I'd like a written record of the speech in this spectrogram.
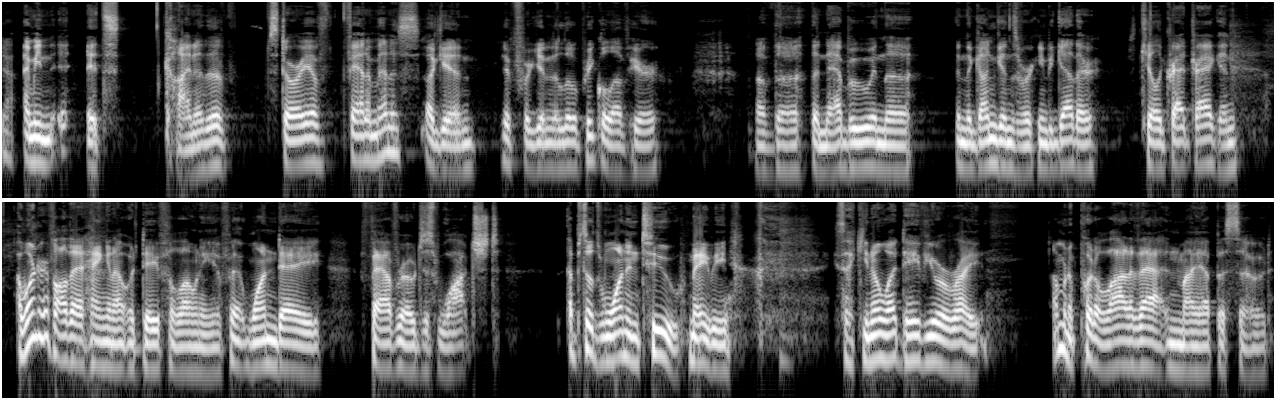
Yeah, I mean it, it's kind of the story of Phantom Menace again. If we're getting a little prequel of here, of the the Naboo and the and the Gungans working together, kill a Krayt Dragon. I wonder if all that hanging out with Dave Filoni, if it, one day Favreau just watched episodes one and two, maybe. He's like, you know what, Dave, you were right. I'm going to put a lot of that in my episode.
